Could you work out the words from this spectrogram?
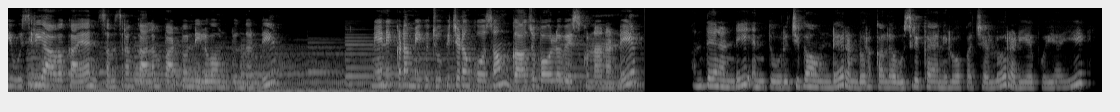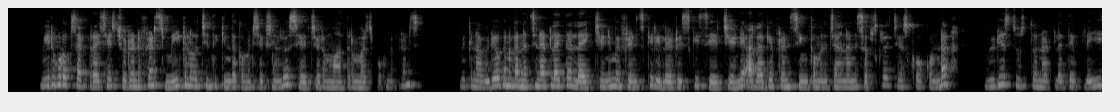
ఈ ఉసిరి ఆవకాయ సంవత్సరం కాలం పాటు నిలువ ఉంటుందండి. నేను ఇక్కడ మీకు చూపించడం కోసం గాజు బౌల్లో వేసుకున్నానండి. అంతేనండి. ఎంతో రుచిగా ఉండే రెండు రకాల ఉసిరికాయ నిల్వ పచ్చళ్ళు రెడీ అయిపోయాయి. మీరు కూడా ఒకసారి ట్రై చేసి చూడండి ఫ్రెండ్స్. మీకు ఇలా వచ్చింది కింద కమెంట్ సెక్షన్లో షేర్ చేయడం మాత్రం మర్చిపోకండి ఫ్రెండ్స్. మీకు నా వీడియో కనుక నచ్చినట్లయితే లైక్ చేయండి మీ ఫ్రెండ్స్కి రిలేటివ్స్కి షేర్ చేయండి. అలాగే ఫ్రెండ్స్ ఇంకా మన ఛానల్ని సబ్స్క్రైబ్ చేసుకోకుండా వీడియోస్ చూస్తున్నట్లయితే ప్లీజ్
